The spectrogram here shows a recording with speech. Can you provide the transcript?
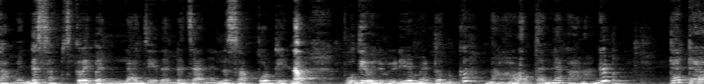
കമന്റ് സബ്സ്ക്രൈബ് എല്ലാം ചെയ്ത് എന്റെ ചാനലിന് സപ്പോർട്ട് ചെയ്യണം. പുതിയൊരു വീഡിയോ ആയിട്ട് നമുക്ക് നാളെ തന്നെ കാണാം കേട്ടോ. ടാറ്റാ.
